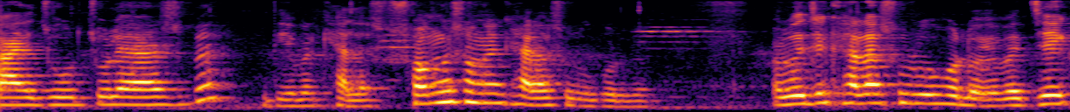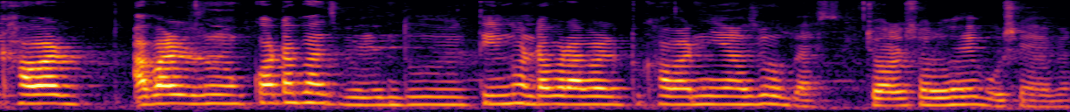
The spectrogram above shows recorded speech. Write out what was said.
গায়ে জোর চলে আসবে দিয়ে এবার খেলা সঙ্গে সঙ্গে খেলা শুরু করবে। আর ওই যে খেলা শুরু হলো এবার যেই খাবার আবার কটা বাজবে? দু তিন ঘণ্টা পর আবার একটু খাবার নিয়ে আসব ব্যাস জড়সড় হয়ে বসে যাবে।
